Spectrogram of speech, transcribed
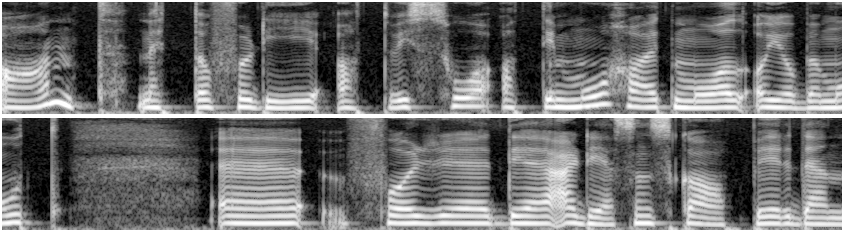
annet, nettopp fordi at vi så at de må ha et mål å jobbe mot. Eh, For eh, det er det som skaper den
